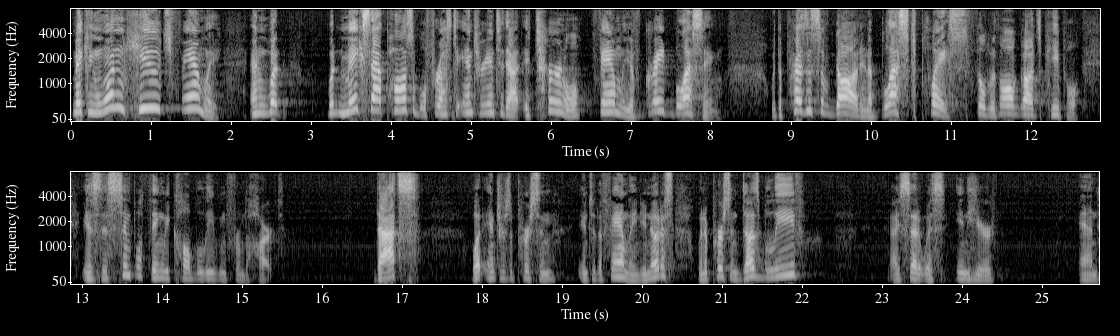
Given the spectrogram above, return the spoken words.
making one huge family. And what, what makes that possible for us to enter into that eternal family of great blessing with the presence of God in a blessed place filled with all God's people is this simple thing we call believing from the heart. That's what enters a person into the family. And you notice when a person does believe, I said it was in here and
